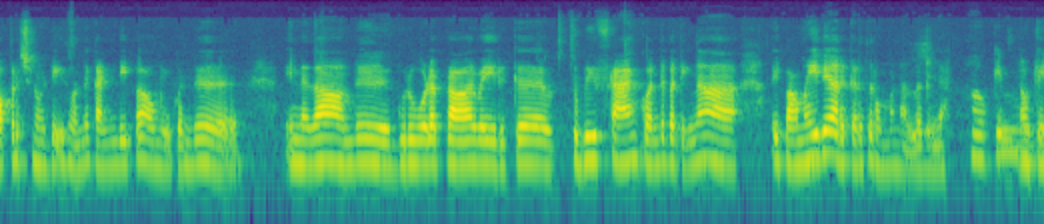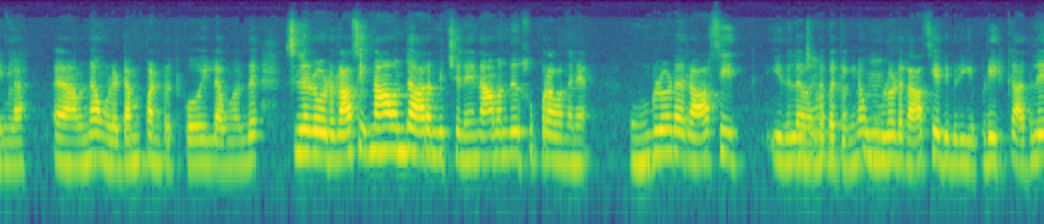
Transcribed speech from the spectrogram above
ஆப்பர்ச்சுனிட்டிஸ் வந்து கண்டிப்பாக அவங்களுக்கு வந்து என்னதான் வந்து குருவோட பார்வை இருக்கு. டு பி ஃப்ரேங்க் வந்து பார்த்திங்கன்னா இப்போ அமைதியாக இருக்கிறது ரொம்ப நல்லதுங்க. ஓகே ஓகேங்களா வந்து அவங்கள டம்ப் பண்ணுறதுக்கோ இல்லை அவங்க வந்து சிலரோட ராசி நான் வந்து ஆரம்பிச்சேனே நான் வந்து சூப்பராக வந்தேனே உங்களோட ராசி இதில் வந்து. பார்த்தீங்கன்னா. உங்களோட ராசி அதிபதி எப்படி இருக்குது அதில்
